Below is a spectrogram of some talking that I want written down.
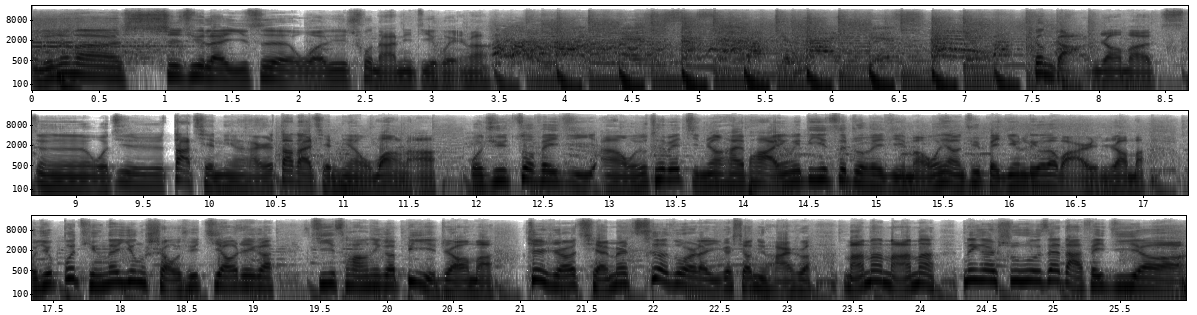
我就这么失去了一次我的处男的机会，是吧？更嘎，你知道吗？嗯，我记得是大前天还是大大前天，我忘了啊。我去坐飞机啊，我就特别紧张害怕，因为第一次坐飞机嘛，我想去北京溜达玩你知道吗？我就不停的用手去交这个机舱那个币，知道吗？这时候前面侧座的一个小女孩说：“妈妈，妈妈，那个叔叔在打飞机啊！”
